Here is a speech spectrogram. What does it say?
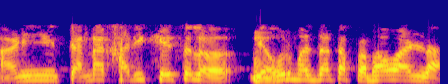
आणि त्यांना खाली खेचलं अहुर मजदाचा प्रभाव वाढला.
